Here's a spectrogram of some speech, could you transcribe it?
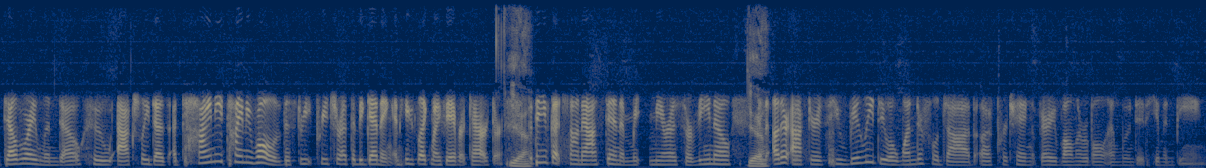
delroy lindo who actually does a tiny tiny role of the street preacher at the beginning and he's like my favorite character. Yeah. but then you've got sean astin and Mi- mira sorvino Yeah. and other actors who really do a wonderful job of portraying very vulnerable and wounded human beings.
